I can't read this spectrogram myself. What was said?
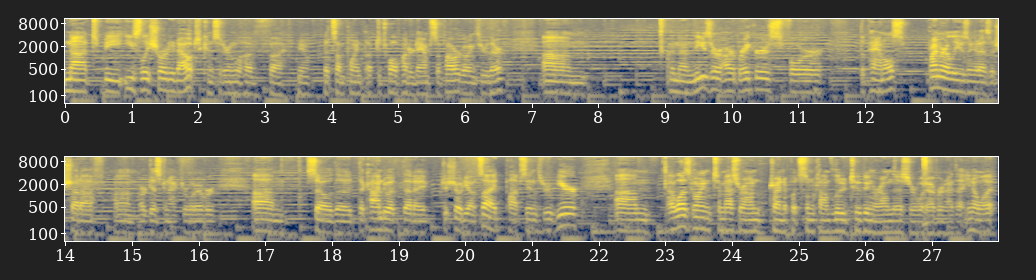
not be easily shorted out, considering we'll have, uh, you know, at some point up to 1200 amps of power going through there. Um, and then these are our breakers for the panels, primarily using it as a shut-off um, or disconnect or whatever. Um, so the, the conduit that I just showed you outside pops in through here. Um, I was going to mess around trying to put some convoluted tubing around this or whatever, and I thought, you know what,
